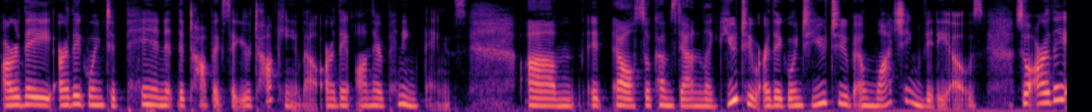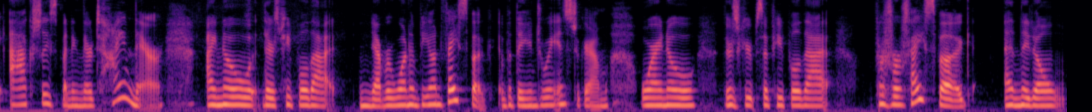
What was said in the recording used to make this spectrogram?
are they are they going to pin the topics that you're talking about? Are they on there pinning things? Um, it also comes down like youtube. Are they going to youtube and watching videos? So are they actually spending their time there? I know there's people that never want to be on facebook but they enjoy instagram. Or i know there's groups of people that prefer facebook and they don't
